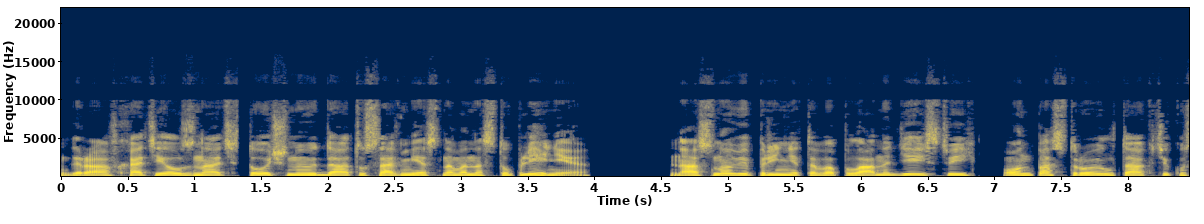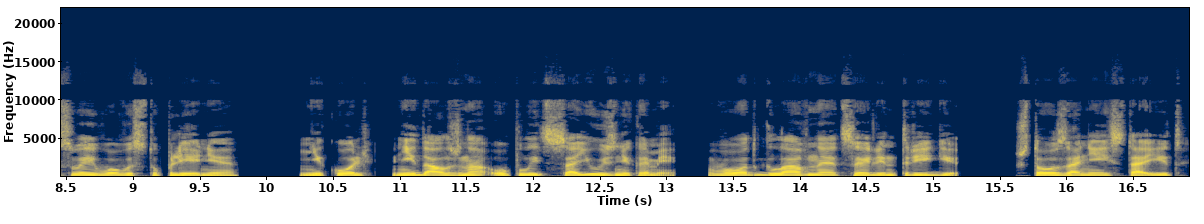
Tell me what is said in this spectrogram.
Граф хотел знать точную дату совместного наступления. На основе принятого плана действий он построил тактику своего выступления. Николь не должна уплыть с союзниками. Вот главная цель интриги. Что за ней стоит,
